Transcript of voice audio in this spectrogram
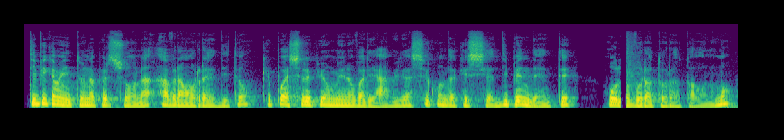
Tipicamente una persona avrà un reddito che può essere più o meno variabile a seconda che sia dipendente o lavoratore autonomo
